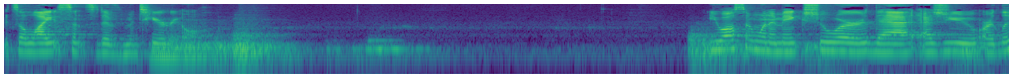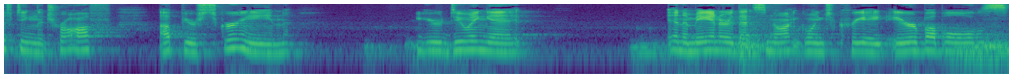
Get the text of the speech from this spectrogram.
it's a light sensitive material. You also want to make sure that as you are lifting the trough up your screen, you're doing it in a manner that's not going to create air bubbles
